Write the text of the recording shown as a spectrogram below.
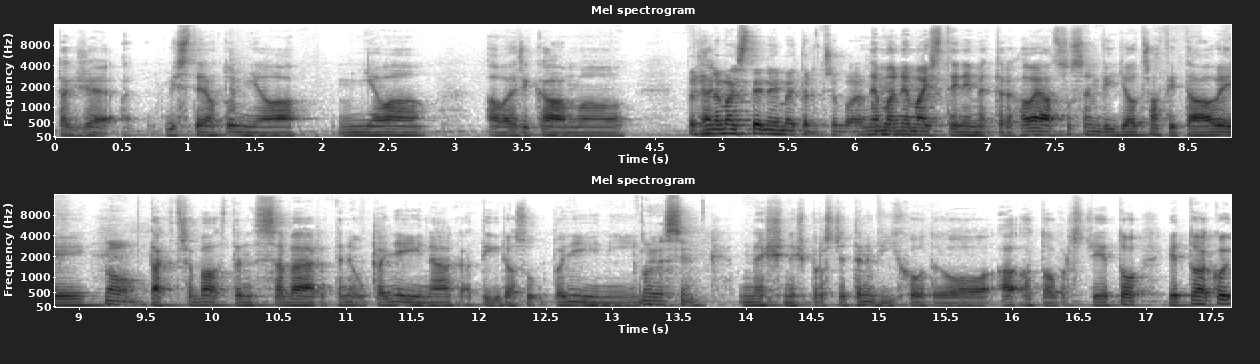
Takže vy jste na to měla, měla, ale říkám, takže tak, nemají stejný metr třeba. Jako nema, nemají stejný metr. Hele, já co jsem viděl třeba v Itálii, no. tak třeba ten sever, ten je úplně jinak a ty jídla jsou úplně jiný. No jasně. Než, než prostě ten východ, jo, a, a to prostě je to, je to jako,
